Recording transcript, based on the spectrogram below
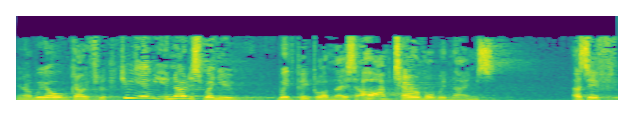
You know, we all go through, do you, you notice when you with people and they say, oh, I'm terrible with names. As if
